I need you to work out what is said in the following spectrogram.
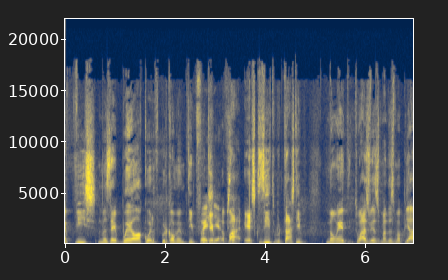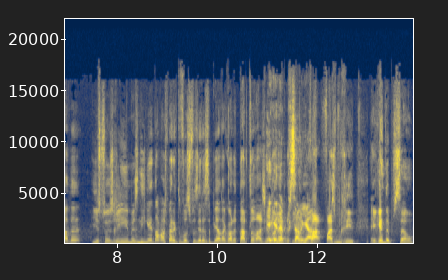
é fixe, mas é bué awkward porque ao mesmo tipo, Pois, porque, yeah, opá, é esquisito porque estás tipo, não é, tu às vezes mandas uma piada e as pessoas riem, mas ninguém estava à espera que tu fosses fazer essa piada. Agora, estar toda a gente É a olhar pressão, ti, tipo, yeah. vá, faz-me rir. É grande pressão,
